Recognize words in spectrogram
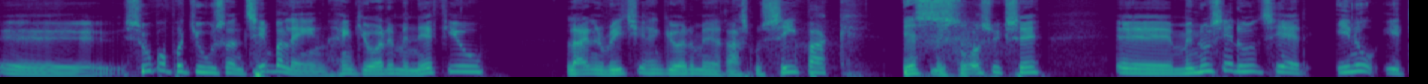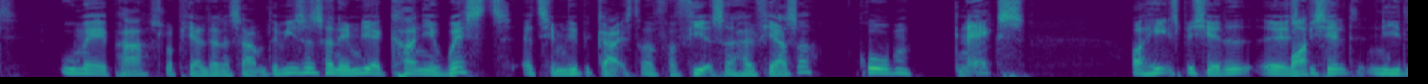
af. Øh, superproduceren Timberlane, han gjorde det med Nephew. Lionel Richie, han gjorde det med Rasmus Sebak Yes. med stor succes. Øh, men nu ser det ud til, at endnu et umage par slår pjalterne sammen. Det viser sig nemlig, at Kanye West er temmelig begejstret for 80'er og 70'er-gruppen Knacks, og helt specielt, øh, What? specielt nit,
